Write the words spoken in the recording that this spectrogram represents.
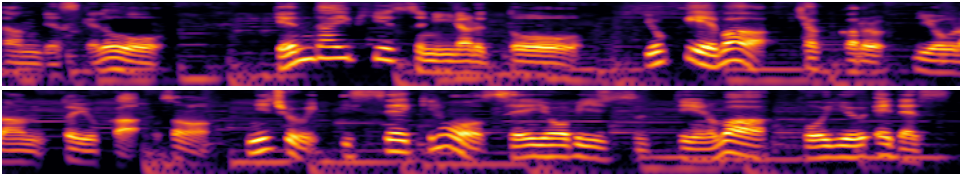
たんですけど、現代美術になると、よく言えば百花繚乱というか、その21世紀の西洋美術っていうのはこういう絵です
